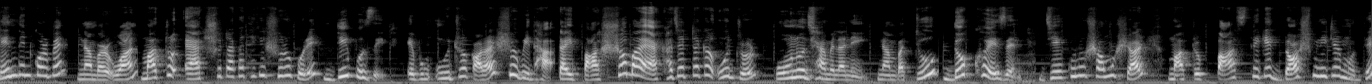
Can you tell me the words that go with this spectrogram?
লেনদেন করবেন? নাম্বার ওয়ান মাত্র একশো টাকা থেকে শুরু করে ডিপোজিট এবং উইথড্র করার সুবিধা। তাই পাঁচশো বা এক হাজার টাকা উইথড্রর কোনো ঝামেলা নেই। নাম্বার টু দক্ষ এজেন্ট যে কোনো সমস্যার মাত্র পাঁচ থেকে দশ মিনিটের মধ্যে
